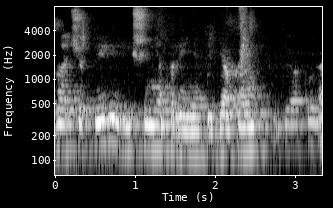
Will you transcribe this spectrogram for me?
За 4 рішення прийнято. Дякую. Дякую. Е,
